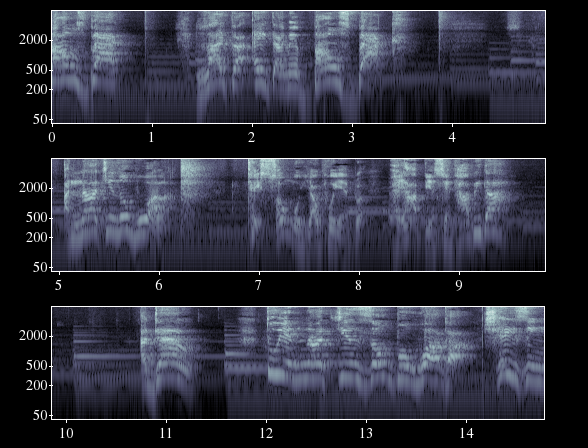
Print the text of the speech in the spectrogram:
bounce back like the eight time bounce back အနာကျင်ဆုံးဘဝလားထိတ်ဆုံးကိုရောက်ဖို့ရန်အတွက်ဖခင်ပြင်ဆင်ထားပြီးသား Adele သူ့ရဲ့နာကျင်ဆုံးဘဝက chasing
